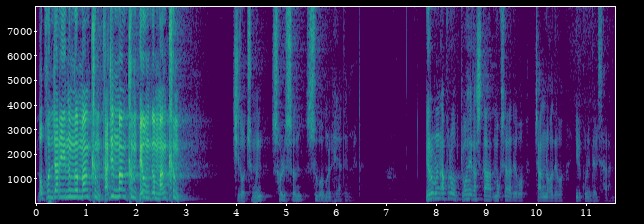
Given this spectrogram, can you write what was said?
높은 자리에 있는 것만큼 가진 만큼 배운 것만큼 지도층은 솔선수범을 해야 됩니다. 여러분 앞으로 교회 가서 다 목사가 되고 장로가 되고 일꾼이 될 사람들.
